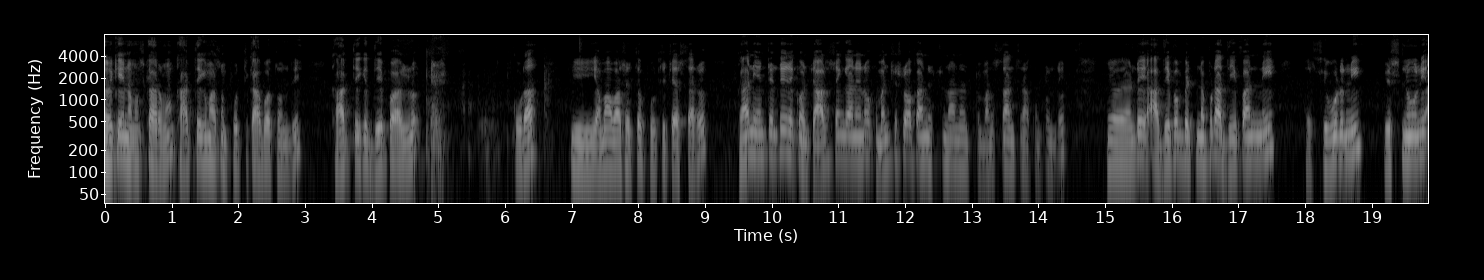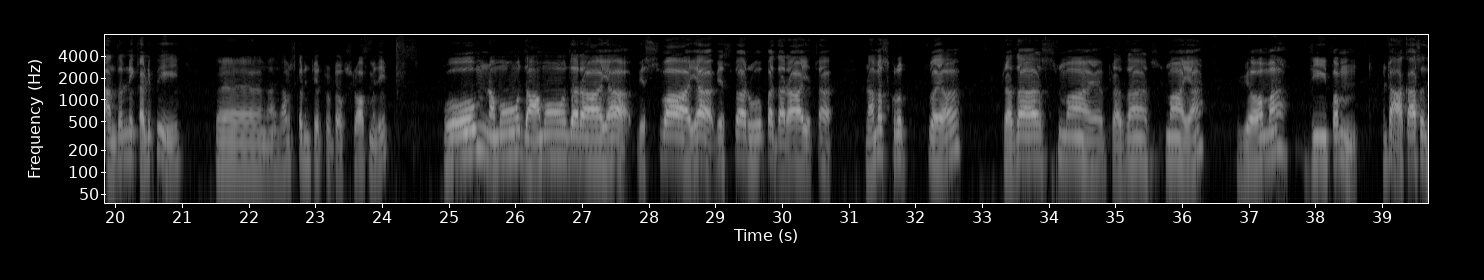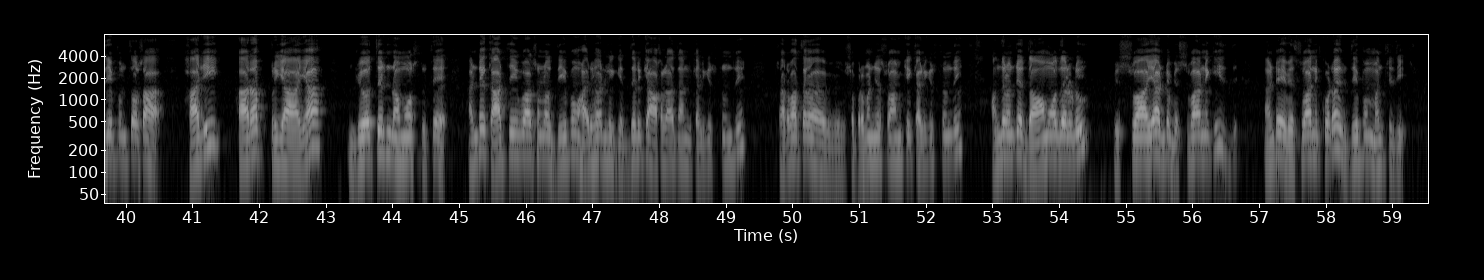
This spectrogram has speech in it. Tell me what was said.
అందరికీ నమస్కారము. కార్తీక మాసం పూర్తి కాబోతుంది. కార్తీక దీపాలను కూడా ఈ అమావాస్యతో పూర్తి చేస్తారు. కానీ ఏంటంటే నేను కొంచెం ఆలస్యంగా నేను ఒక మంచి శ్లోకాన్ని ఇస్తున్నాను మనశ్శాంతి నాకు ఉంటుంది అంటే ఆ దీపం పెట్టినప్పుడు ఆ దీపాన్ని శివుడిని విష్ణువుని అందరినీ కలిపి నమస్కరించేటువంటి ఒక శ్లోకం ఇది. ఓం నమో దామోదరాయ విశ్వాయ విశ్వరూపధరాయ చ ప్రదాస్మాయ ప్రదాస్మాయ వ్యోమ దీపం అంటే ఆకాశ దీపంతో సహా హరి హరప్రియాయ జ్యోతిర్నమోస్తుతే. అంటే కార్తీక మాసంలో దీపం హరిహరులకి ఇద్దరికి ఆహ్లాదాన్ని కలిగిస్తుంది. తర్వాత సుబ్రహ్మణ్య స్వామికి కలిగిస్తుంది. అందులోంచే దామోదరుడు విశ్వాయ అంటే విశ్వానికి అంటే విశ్వానికి కూడా దీపం మంచిది.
